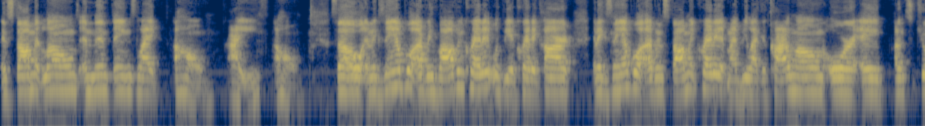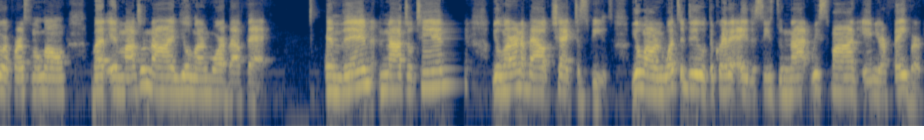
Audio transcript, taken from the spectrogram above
installment loans, and then things like a home, i.e., a home. So an example of revolving credit would be a credit card. An example of installment credit might be like a car loan or a unsecured personal loan. But in Module 9, you'll learn more about that. And then Module 10, you'll learn about check disputes. You'll learn what to do if the credit agencies do not respond in your favor.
